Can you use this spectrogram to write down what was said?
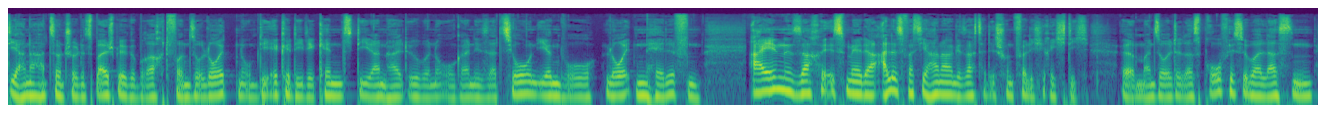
Diana hat so ein schönes Beispiel gebracht von so Leuten um die Ecke, die du kennst, die dann halt über eine Organisation irgendwo Leuten helfen. Eine Sache ist mir da, alles, was Johanna gesagt hat, ist schon völlig richtig. Äh, man sollte das Profis überlassen.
